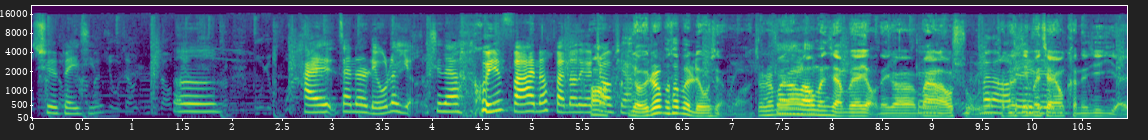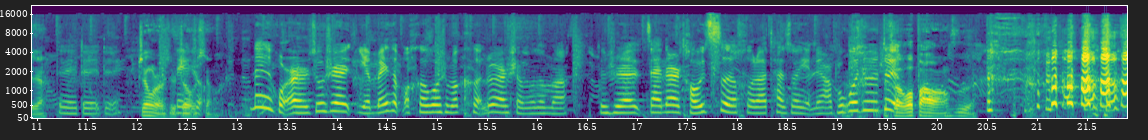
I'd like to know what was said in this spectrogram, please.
去北京，嗯，还在那儿留了影。现在回去翻还能翻到那个照啊片。，有一阵儿不特别流行吗？就是麦当劳门前不也有那个麦当劳叔叔，麦当劳肯德基门前有肯德基爷爷，对对对，真有人去照那种相。那会儿就是也没怎么喝过什么可乐什么的嘛，就是在那儿头一次喝了碳酸饮料。不过就是对喝过霸王寺，一说八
